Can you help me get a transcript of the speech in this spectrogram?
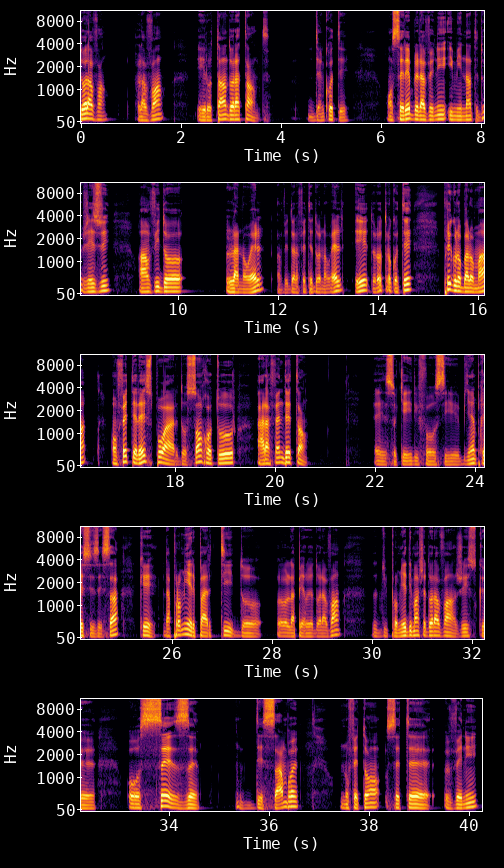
l'avant. Et le temps de l'attente. D'un côté, on célèbre la venue imminente de Jésus en vue de la Noël, en vue de la fête de Noël, et de l'autre côté, plus globalement, on fête l'espoir de son retour à la fin des temps. Et ce qu'il faut aussi bien préciser ça, que la première partie de euh, la période d'Oravant, du premier dimanche d'Oravant jusqu'au 16 décembre, nous fêtons cette venue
